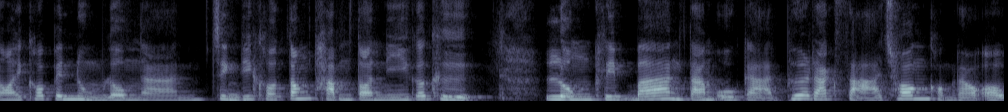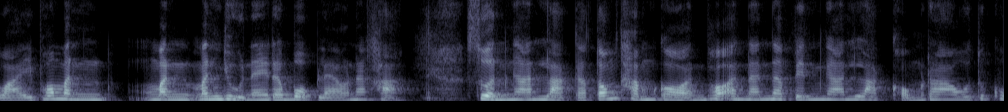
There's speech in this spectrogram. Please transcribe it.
น้อยเขาเป็นหนุ่มโรงงาน สิ่งที่เขาต้องทำตอนนี้ก็คือ ลงคลิปบ้างตามโอกาสเพื่อรักษาช่องของเราเอาไว้ เพราะมัน มันมันอยู่ในระบบแล้วนะคะ ส่วนงานหลักอะต้องทำก่อน เพราะอันนั้นนะเป็นงานหลักของเราทุกค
